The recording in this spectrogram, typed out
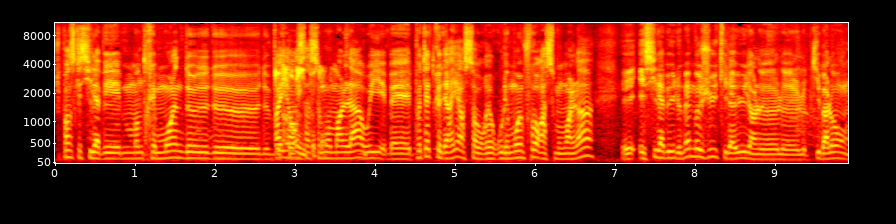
Je pense que s'il avait montré moins de, de, de vaillance à ce moment-là, oui, eh ben, peut-être que derrière, ça aurait roulé moins fort à ce moment-là. Et, et s'il avait eu le même jus qu'il a eu dans le, le, le, petit ballon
